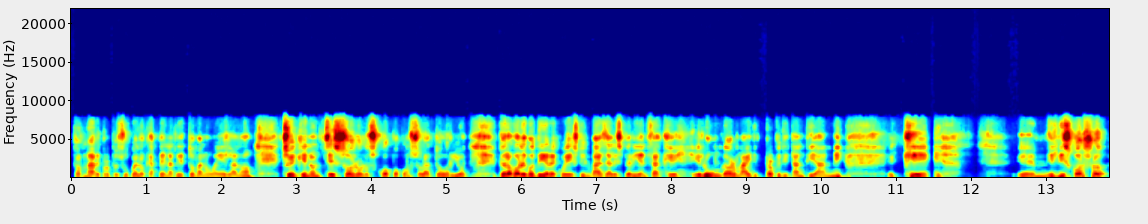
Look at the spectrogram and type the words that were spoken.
tornare proprio su quello che ha appena detto Manuela, no? cioè che non c'è solo lo scopo consolatorio, però volevo dire questo in base all'esperienza che è lunga ormai di, proprio di tanti anni, che ehm, il discorso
